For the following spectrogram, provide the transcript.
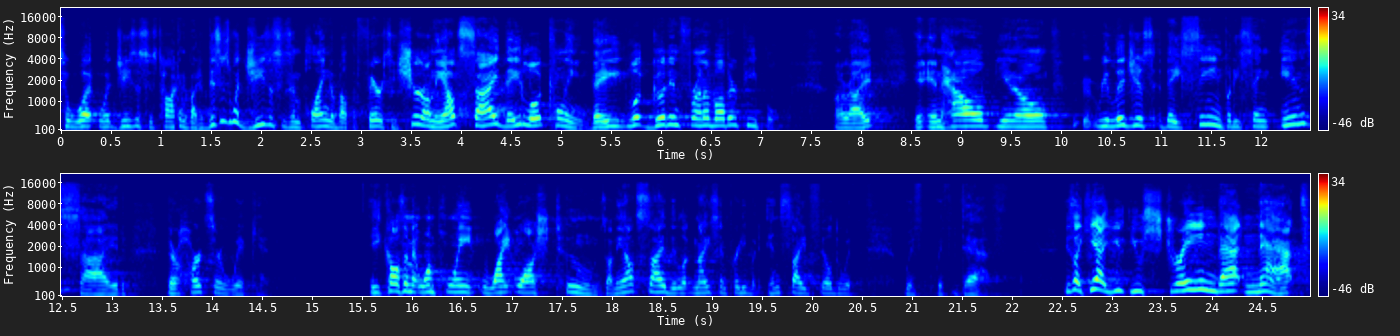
to what, what Jesus is talking about. This is what Jesus is implying about the Pharisees. Sure, on the outside, they look clean, they look good in front of other people, all right? In how, you know, religious they seem, but he's saying inside, their hearts are wicked. He calls them at one point whitewashed tombs. On the outside, they look nice and pretty, but inside filled with, with, with death. He's like, yeah, you, you strain that gnat,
